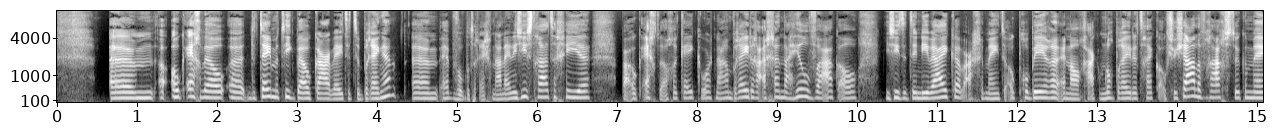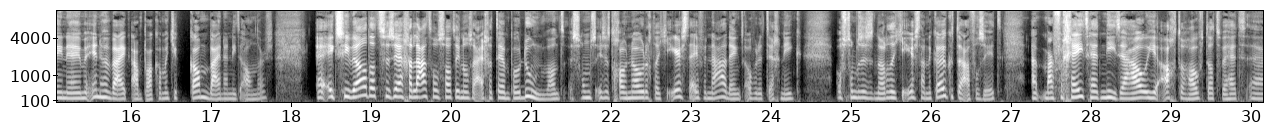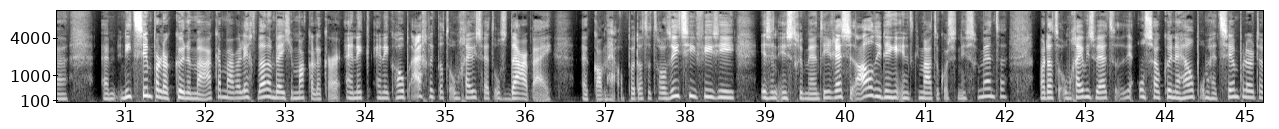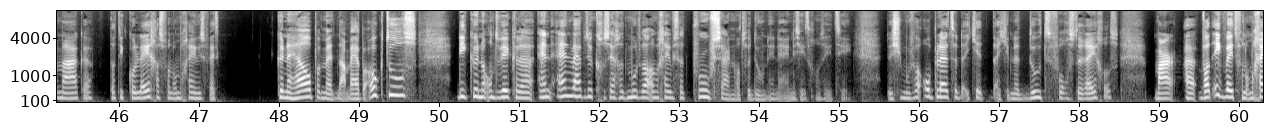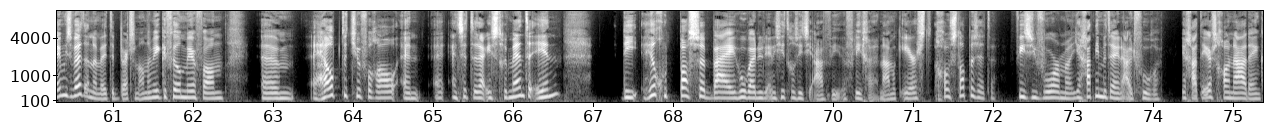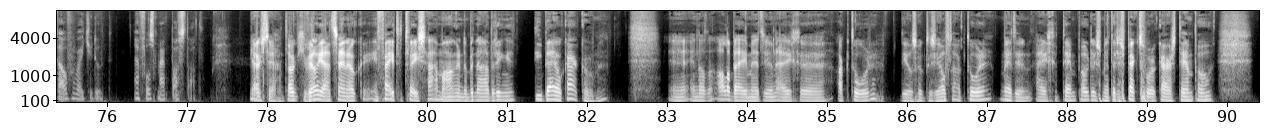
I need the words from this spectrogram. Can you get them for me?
Um, ook echt wel uh, de thematiek bij elkaar weten te brengen. Um, bijvoorbeeld regionale energiestrategieën, waar ook echt wel gekeken wordt naar een bredere agenda. Heel vaak al. Je ziet het in die wijken waar gemeenten ook proberen. En dan ga ik hem nog breder trekken. Ook sociale vraagstukken meenemen in hun wijk aanpakken. Want je kan bijna niet anders. Uh, ik zie wel dat ze zeggen: laat ons dat in ons eigen tempo doen. Want soms is het gewoon nodig dat je eerst even nadenkt over de techniek. Of soms is het nodig dat je eerst aan de keukentafel zit. Uh, maar vergeet het niet. Hou in je achterhoofd dat we het um, niet simpeler kunnen maken, maar wellicht wel een beetje makkelijker. En ik, en ik hoop eigenlijk dat de omgevingswet ons daarbij kan helpen. Dat de transitievisie is een instrument. Die rest, al die dingen in het klimaatakkoord zijn instrumenten. Maar dat de omgevingswet ons zou kunnen helpen om het simpeler te maken. Dat die collega's van de omgevingswet kunnen helpen met, nou, we hebben ook tools die kunnen ontwikkelen. En, en we hebben natuurlijk gezegd, het moet wel omgevingswet proof zijn wat we doen in de energietransitie. Dus je moet wel opletten dat je, dat je het doet volgens de regels. Maar uh, wat ik weet van de omgevingswet, en dan weten Bert en Annemieke veel meer van, um, helpt het je vooral en, en zitten daar instrumenten in die heel goed passen bij hoe wij nu de energietransitie aanvliegen. Namelijk eerst gewoon stappen zetten, visie vormen. Je gaat niet meteen uitvoeren. Je gaat eerst gewoon nadenken over wat je doet. En volgens mij past dat. Juist, ja, dankjewel. Ja, het zijn ook in feite twee samenhangende benaderingen die bij elkaar komen. Uh, en dat allebei met hun eigen actoren, deels ook dezelfde actoren, met hun eigen tempo. Dus met respect voor elkaars tempo,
